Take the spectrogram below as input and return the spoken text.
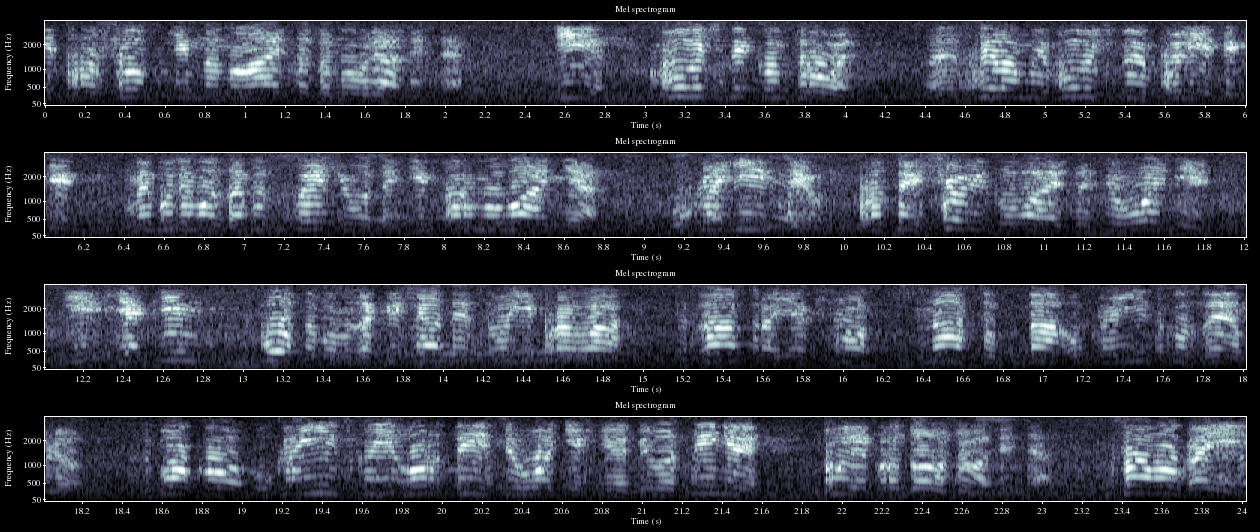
і про що з ким намагається домовлятися. І вуличний контроль е, силами вуличної політики ми будемо забезпечувати інформування українців про те, що відбувається сьогодні, і яким способом захищати свої права завтра, якщо наступ на українську землю з боку української орди сьогоднішньої білосиньої буде продовжуватися. Слава Україні!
